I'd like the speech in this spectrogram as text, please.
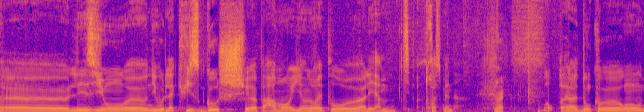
euh, lésion euh, au niveau de la cuisse gauche. Apparemment, il y en aurait pour allez, trois semaines. Bon, euh, donc, euh, on-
